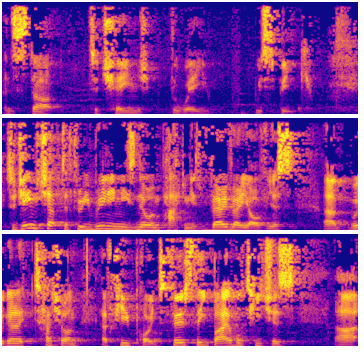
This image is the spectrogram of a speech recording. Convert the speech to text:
and start to change the way we speak. So James chapter 3 really needs no unpacking. It's very, very obvious. Uh, we're going to touch on a few points. Firstly, Bible teachers uh,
